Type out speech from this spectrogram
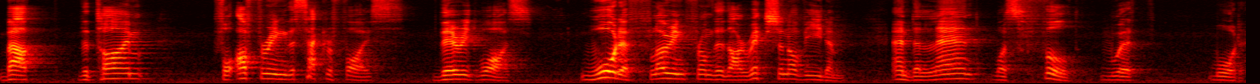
about the time for offering the sacrifice, there it was, water flowing from the direction of Edom, and the land was filled with water.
